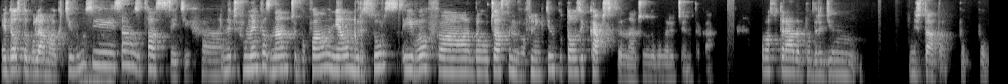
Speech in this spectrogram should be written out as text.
е доста голяма активност и само за това се сетих. А, иначе в момента знам, че буквално нямам ресурс и в, а, да участваме в LinkedIn по този качествен начин, да го наречем така. Просто трябва да подредим нещата, по, по,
